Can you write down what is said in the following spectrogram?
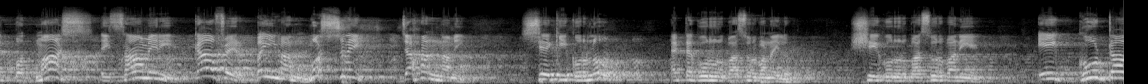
এক বদমাস এই সামেরি, কাফের, বেঈমান, মুশরিক, জাহান্নামী। সে কি করল? একটা গরুর বাছুর বানাইল। সেই গরুর বাছুর বানিয়ে এই গোটা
